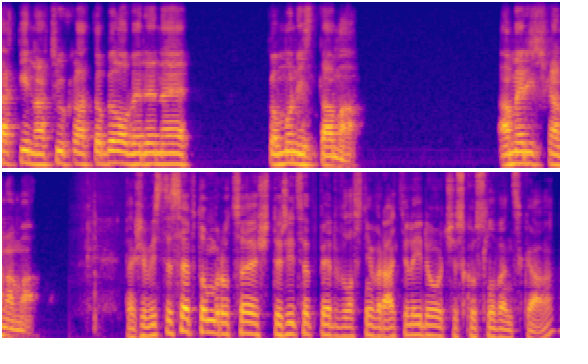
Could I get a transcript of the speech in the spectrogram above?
taky načuchla, to bylo vedené komunistama, američanama. Takže vy jste se v tom roce 45 vlastně vrátili do Československa.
